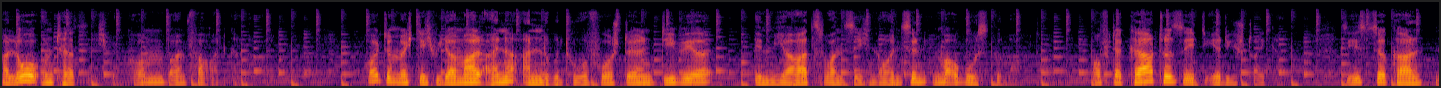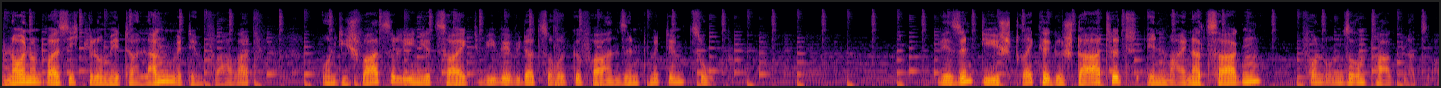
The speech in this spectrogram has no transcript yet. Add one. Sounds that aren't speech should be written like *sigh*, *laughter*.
Hallo und herzlich willkommen beim Fahrradkanal. Heute möchte ich wieder mal eine andere Tour vorstellen, die wir im Jahr 2019 im August gemacht haben. Auf der Karte seht ihr die Strecke. Sie ist ca. 39 Kilometer lang mit dem Fahrrad und die schwarze Linie zeigt, wie wir wieder zurückgefahren sind mit dem Zug. Wir sind die Strecke gestartet in Meinerzagen von unserem Parkplatz aus.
